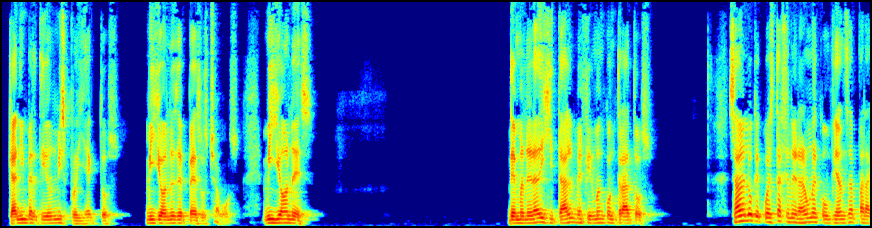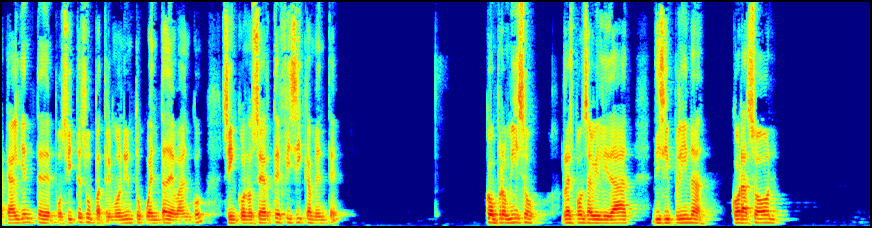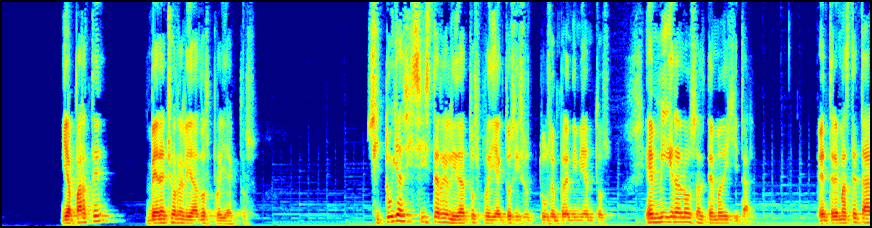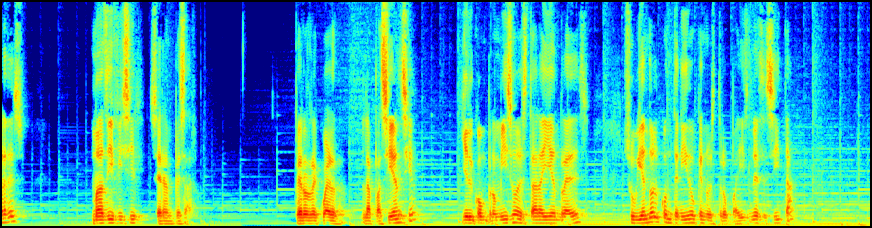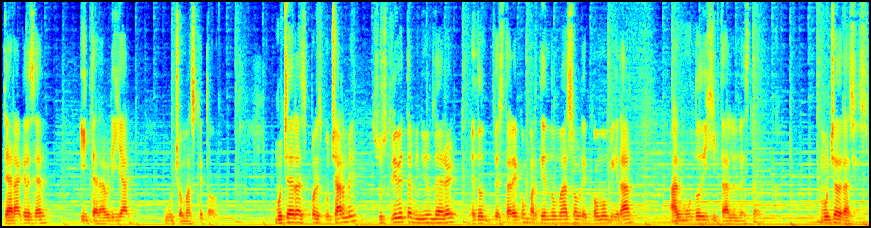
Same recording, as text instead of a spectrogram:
que han invertido en mis proyectos. Millones de pesos, chavos. Millones. De manera digital me firman contratos. ¿Saben lo que cuesta generar una confianza para que alguien te deposite su patrimonio en tu cuenta de banco sin conocerte físicamente? Compromiso, responsabilidad, disciplina, corazón. Y aparte, ver hecho realidad los proyectos. Si tú ya hiciste realidad tus proyectos y tus emprendimientos, emígralos al tema digital. Entre más te tardes, más difícil será empezar. Pero recuerda, la paciencia y el compromiso de estar ahí en redes, subiendo el contenido que nuestro país necesita, te hará crecer y te hará brillar mucho más que todo. Muchas gracias por escucharme. Suscríbete a mi newsletter en donde te estaré compartiendo más sobre cómo migrar al mundo digital en esta época. Muchas gracias.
